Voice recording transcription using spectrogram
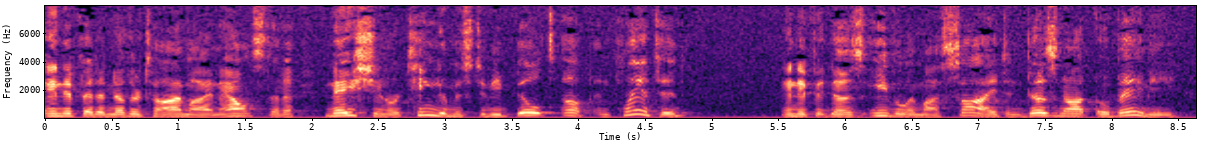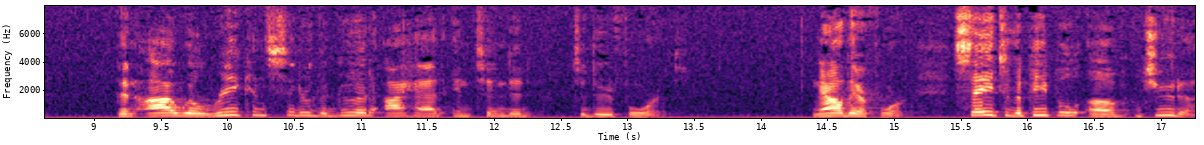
And if at another time I announce that a nation or kingdom is to be built up and planted, and if it does evil in my sight and does not obey me, then I will reconsider the good I had intended to do for it. Now, therefore, Say to the people of Judah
